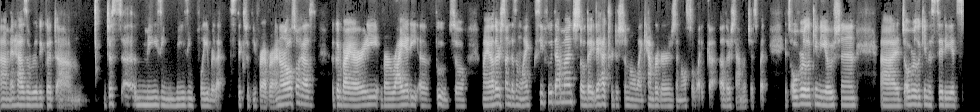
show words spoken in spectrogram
um, it has a really good. Um, just amazing, amazing flavor that sticks with you forever. And it also has a good variety variety of food. So my other son doesn't like seafood that much, so they they had traditional like hamburgers and also like uh, other sandwiches. But it's overlooking the ocean, uh, it's overlooking the city. It's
